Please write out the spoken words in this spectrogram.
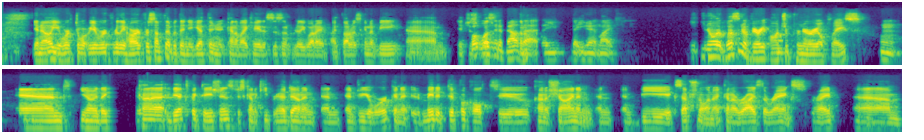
you know, you work to, you work really hard for something, but then you get there and you're kind of like, hey, this isn't really what I, I thought it was going to be. Um, it just what was it about that that you, that you didn't like? You know, it wasn't a very entrepreneurial place, mm. and you know, they kind of the expectations just kind of keep your head down and and, and do your work and it, it made it difficult to kind of shine and and, and be exceptional and I kind of rise the ranks right um,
